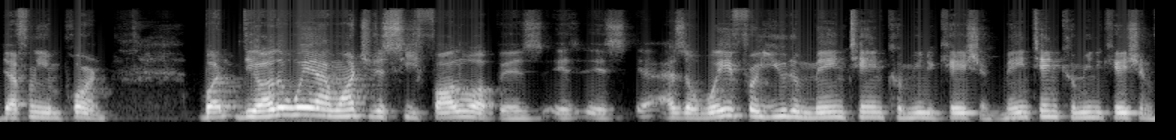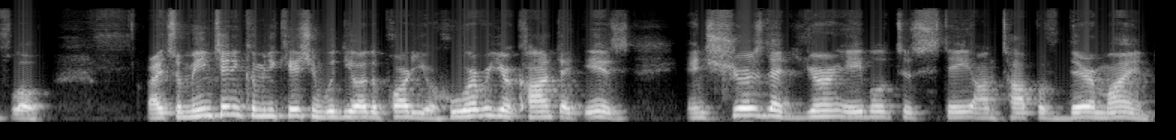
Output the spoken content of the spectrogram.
definitely important. But the other way I want you to see follow up is, is, is as a way for you to maintain communication, maintain communication flow. Right. So maintaining communication with the other party or whoever your contact is ensures that you're able to stay on top of their mind.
